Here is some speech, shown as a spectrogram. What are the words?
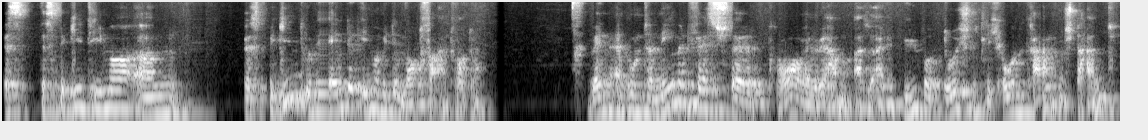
es, das beginnt immer, ähm, es beginnt und endet immer mit dem Wort Verantwortung. Wenn ein Unternehmen feststellt, boah, wir haben also einen überdurchschnittlich hohen Krankenstand,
